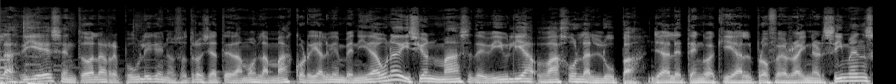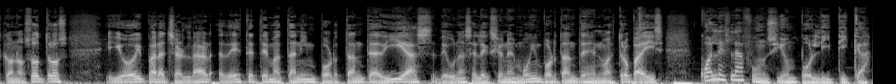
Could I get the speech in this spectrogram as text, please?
las 10 en toda la República y nosotros ya te damos la más cordial bienvenida a una edición más de Biblia bajo la lupa. Ya le tengo aquí al profe Rainer Siemens con nosotros y hoy para charlar de este tema tan importante a días de unas elecciones muy importantes en nuestro país, ¿cuál es la función política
